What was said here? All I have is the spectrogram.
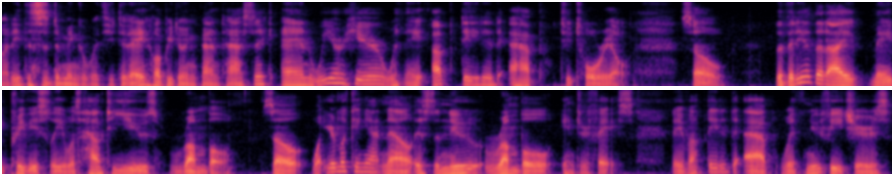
everybody. This is Domingo with you today. Hope you're doing fantastic. And we are here with a updated app tutorial. So the video that I made previously was how to use Rumble. So what you're looking at now is the new Rumble interface. They've updated the app with new features,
